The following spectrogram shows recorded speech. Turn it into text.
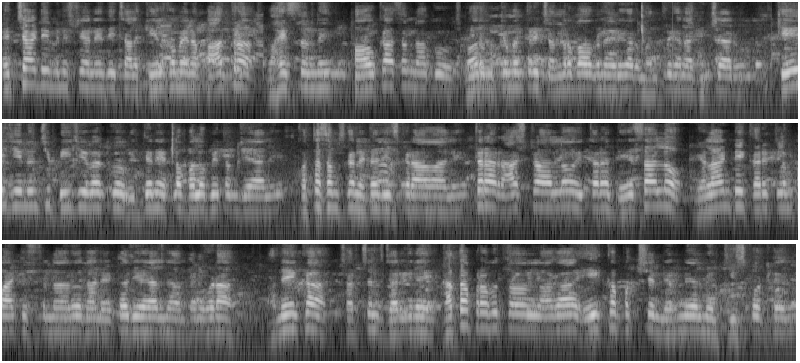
హెచ్ఆర్డి మినిస్ట్రీ అనేది చాలా కీలకమైన పాత్ర వహిస్తుంది. ఆ అవకాశం నాకు గౌరవ ముఖ్యమంత్రి చంద్రబాబు నాయుడు గారు మంత్రిగా నాకు ఇచ్చారు. కేజీ నుంచి పీజీ వరకు విద్యను ఎట్లా బలోపేతం చేయాలి? కొత్త సంస్కరణలు ఎట్లా తీసుకురావాలి? ఇతర రాష్ట్రాల్లో ఇతర దేశాల్లో ఎలాంటి కరికులం పాటిస్తున్నారో దాన్ని ఎట్లా చేయాలి అంతని కూడా అనేక చర్చలు జరిగినాయి. గత ప్రభుత్వం లాగా ఏకపక్ష నిర్ణయాలు మేము తీసుకోవట్లేదు.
